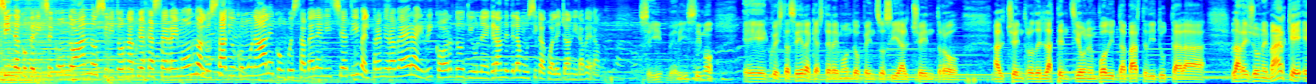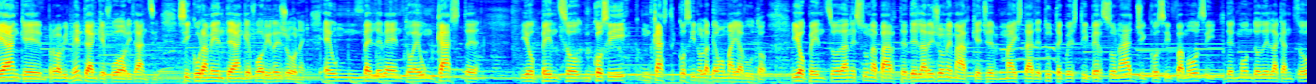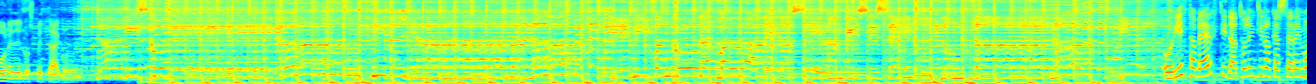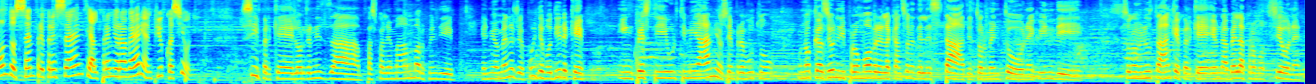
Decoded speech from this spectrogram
sindaco per il secondo anno, si ritorna qui a Castelraimondo allo stadio comunale con questa bella iniziativa, il premio Ravera in ricordo di un grande della musica quale Gianni Ravera. Sì, verissimo. E questa sera Castelraimondo penso sia al centro, centro dell'attenzione un po' di, da parte di tutta la, la, regione Marche e anche probabilmente anche fuori, anzi sicuramente anche fuori regione. È un bell'evento, è un cast io penso così, un cast così non l'abbiamo mai avuto. Io penso da nessuna parte della regione Marche c'è mai state tutti questi personaggi così famosi del mondo della canzone, dello spettacolo. La discoteca. Orietta Berti da Tolentino Castelraimondo sempre presente al premio Raveria in più occasioni. Sì, perché lo organizza Pasquale Mammar, quindi è il mio manager. Poi devo dire che in questi ultimi anni ho sempre avuto un'occasione di promuovere la canzone dell'estate, il tormentone, quindi sono venuta anche perché è una bella promozione.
